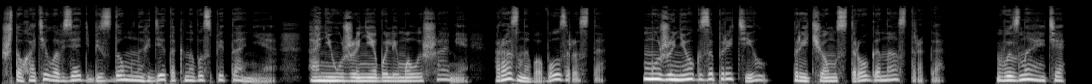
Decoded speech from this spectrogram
что хотела взять бездомных деток на воспитание. Они уже не были малышами, разного возраста. Муженек запретил, причем строго-настрого. Вы знаете,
